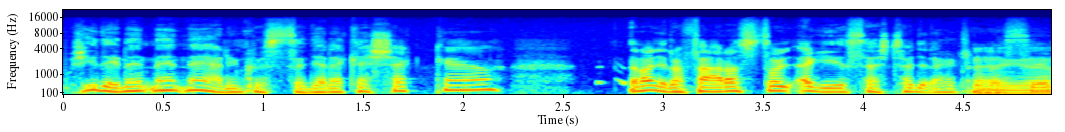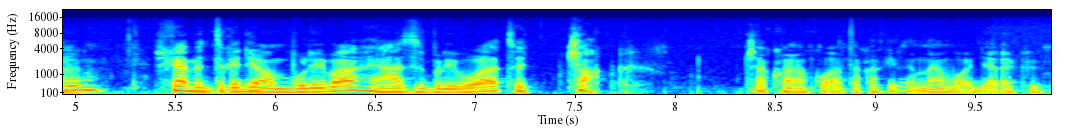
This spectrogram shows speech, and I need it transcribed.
most ide ne, ne, ne járjunk össze gyerekesekkel, de annyira fárasztó, hogy egész este a gyerekekről Igen. beszélünk. És elmentünk egy olyan buliba, házi buli volt, hogy csak, csak olyanok voltak, akik nem volt gyerekük.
